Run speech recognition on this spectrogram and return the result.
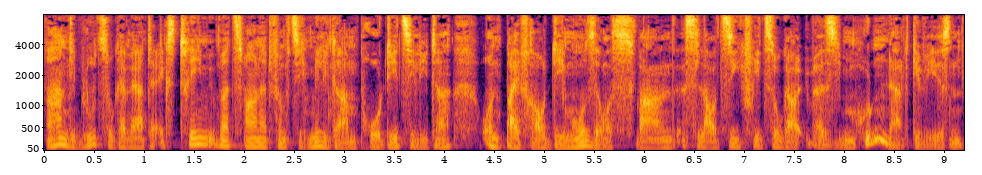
waren die Blutzuckerwerte extrem über 250 Milligramm pro Deziliter und bei Frau Demosos waren es laut Siegfried sogar über 700 gewesen,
